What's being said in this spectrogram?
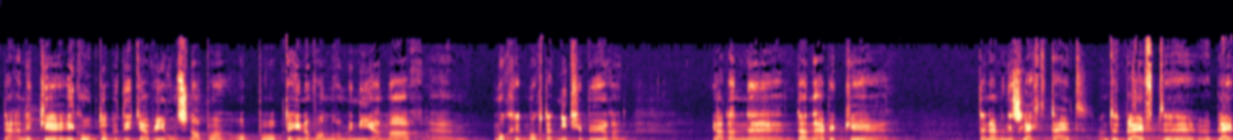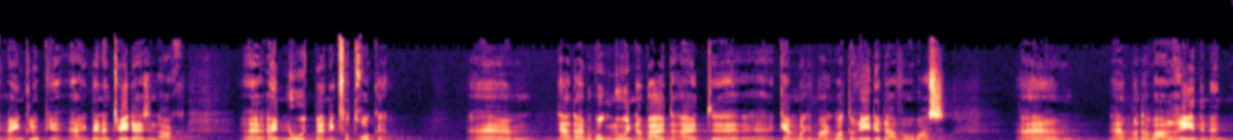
En ik, ik hoop dat we dit jaar weer ontsnappen op, op de een of andere manier. Maar ehm, mocht, mocht dat niet gebeuren... Ja, dan, dan heb ik dan heb ik een slechte tijd. Want het blijft, het blijft mijn clubje. Hè. Ik ben in 2008 uh, uit Noord ben ik vertrokken. Um, ja, daar heb ik ook nooit naar buiten uit uh, kenbaar gemaakt wat de reden daarvoor was. Um, ja, maar dat waren redenen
